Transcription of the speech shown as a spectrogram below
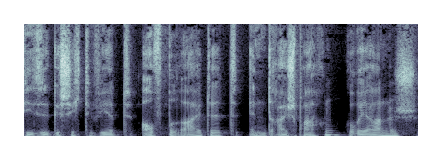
diese Geschichte wird aufbereitet in drei Sprachen, koreanisch,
